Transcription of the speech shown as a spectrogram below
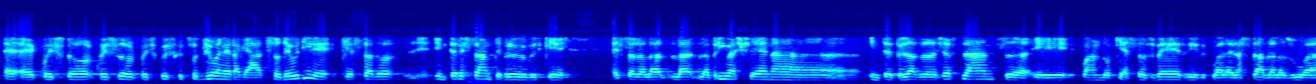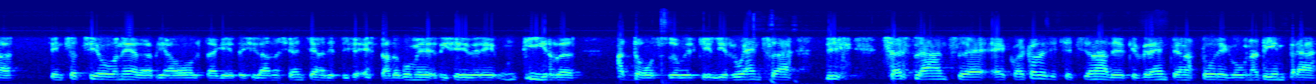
eh, eh, questo, questo- questo- giovane ragazzo. Devo dire che è stato eh, interessante proprio perché è stata la, la- la prima scena interpretata da Charles Dance e quando ho chiesto a Sverrir qual era stata la sua sensazione, era la prima volta che recitava una scena insieme, ha detto che è stato come ricevere un tir addosso perché l'irruenza di Charles Dance è, qualcosa di eccezionale perché veramente è un attore con una tempra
